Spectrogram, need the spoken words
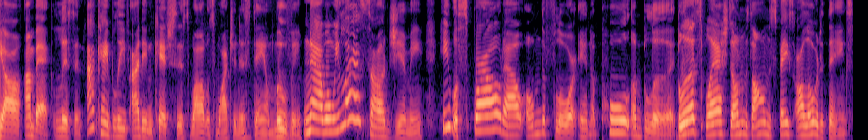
Hey y'all, I'm back. Listen, I can't believe I didn't catch this while I was watching this damn movie. Now, when we last saw Jimmy, he was sprawled out on the floor in a pool of blood. Blood splashed on him, it's all on his face, all over the things.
